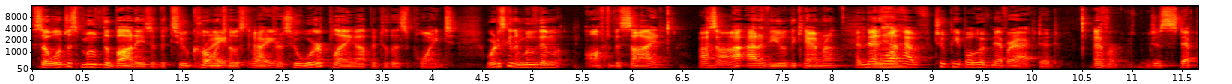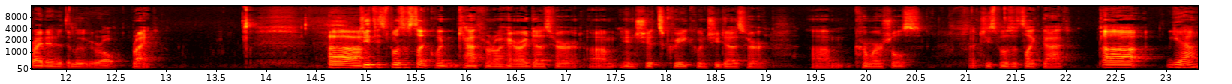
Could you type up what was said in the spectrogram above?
So we'll just move the bodies of the two comatose right. actors who were playing up until this point. We're just going to move them off to the side, Uh-huh. out of view of the camera, And then we'll have two people who have never acted ever just step right into the movie role. right. Uh, Do you suppose it's like when Catherine O'Hara does her um, in Schitt's Creek when she does her um, commercials? Uh, do you suppose it's like that? Uh, yeah.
